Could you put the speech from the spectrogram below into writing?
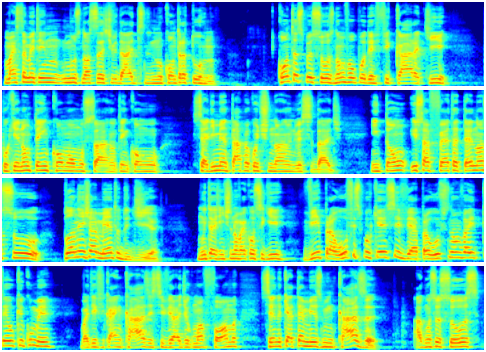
mas também temos nossas atividades no contraturno. Quantas pessoas não vão poder ficar aqui porque não tem como almoçar, não tem como se alimentar para continuar na universidade? Então, isso afeta até nosso planejamento do dia. Muita gente não vai conseguir vir para UFES porque se vier para UFES não vai ter o que comer vai ter que ficar em casa e se virar de alguma forma, sendo que até mesmo em casa, algumas pessoas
